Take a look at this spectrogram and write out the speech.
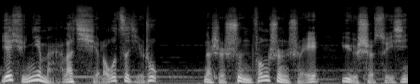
也许你买了起楼自己住，那是顺风顺水，遇事随心；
